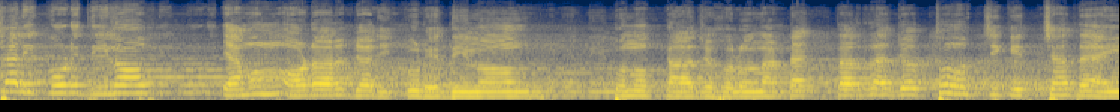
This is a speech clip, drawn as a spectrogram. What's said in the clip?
জারি করে দিল, এমন অর্ডার জারি করে দিল কোনো কাজ হলো না। ডাক্তাররা যত চিকিৎসা দেয়,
